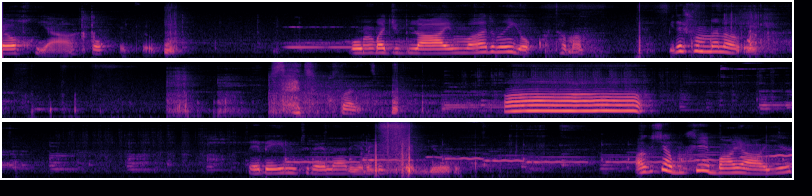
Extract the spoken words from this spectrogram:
Yok ya çok kötü. Bombacı Blind var mı? Yok tamam. Bir de şundan alayım. Set plant. Aa! Bebeğim tren her yere götürebiliyoruz. Arkadaşlar bu şey bayağı iyi.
